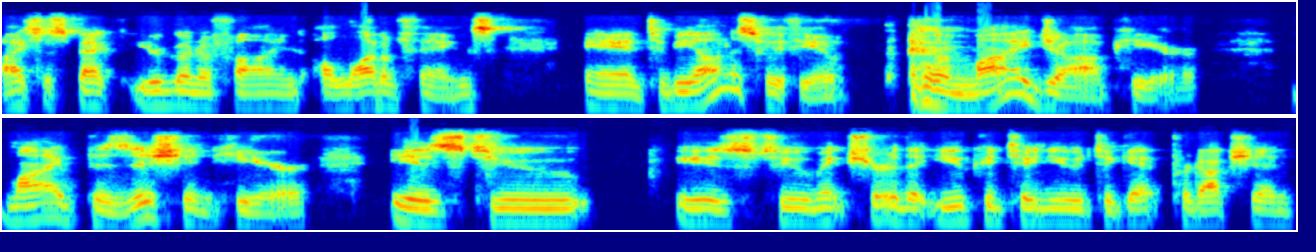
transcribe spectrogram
I suspect you're going to find a lot of things. And to be honest with you, my job here my position here is to is to make sure that you continue to get production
